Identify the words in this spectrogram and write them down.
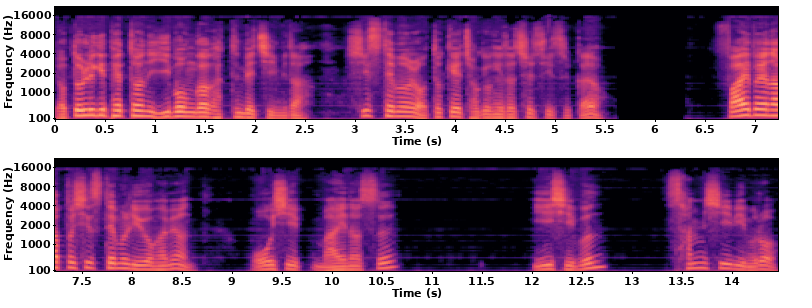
옆돌리기 패턴 2번과 같은 배치입니다. 시스템을 어떻게 적용해서 칠 수 있을까요? 5&1 시스템을 이용하면 50 마이너스 20은 30이므로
